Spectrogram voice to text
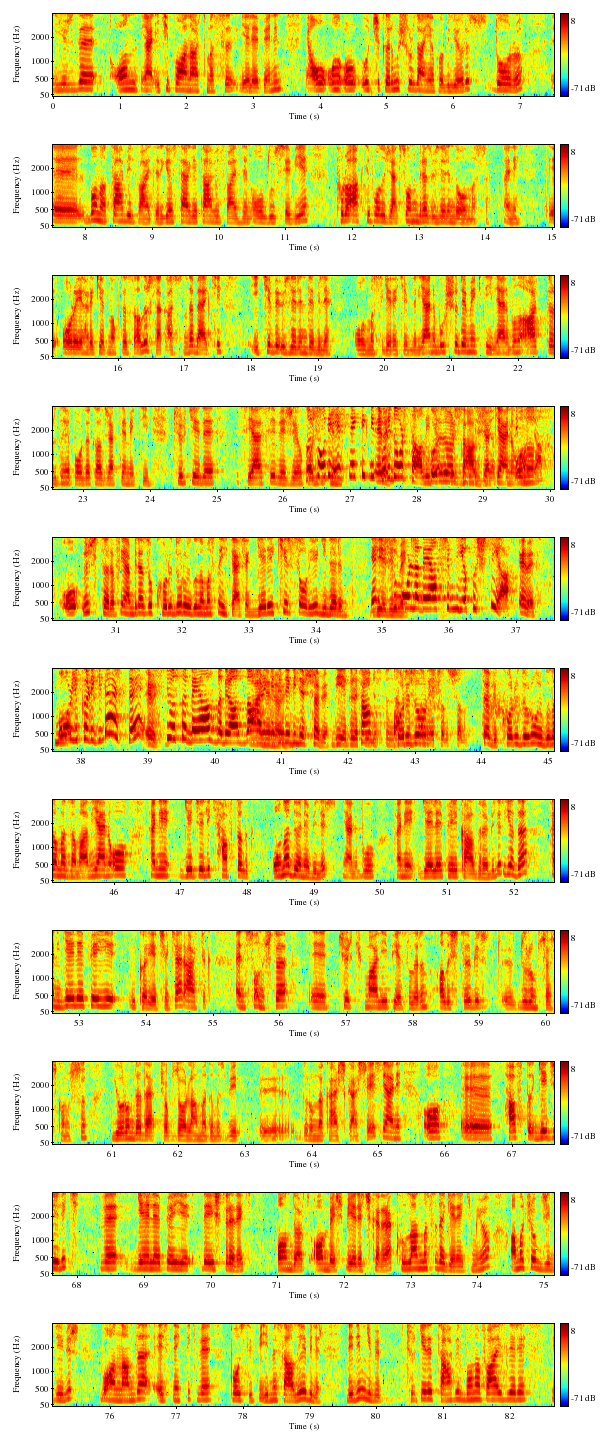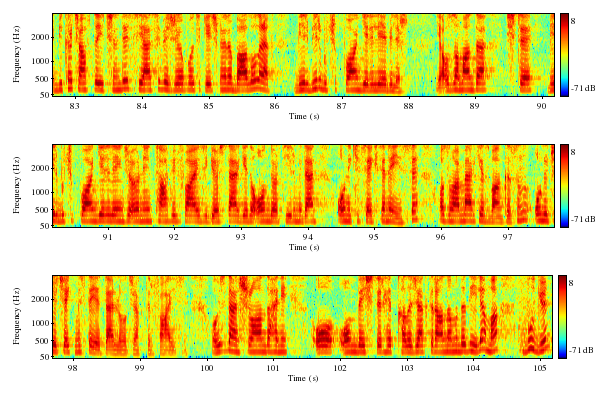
Yüzde 10 yani 2 puan artması GLP'nin yani o, o, o çıkarımı şuradan yapabiliyoruz. Doğru. E, bono tahvil faizleri, gösterge tahvil faizlerinin olduğu seviye proaktif olacaksa onun biraz üzerinde olması. Hani e, orayı hareket noktası alırsak aslında belki 2 ve üzerinde bile olması gerekebilir. Yani bu şu demek değil. Yani bunu arttırdı hep orada kalacak demek değil. Türkiye'de siyasi ve jeopolitik Sonuçta o bir esneklik, bir Evet, koridor sağlayacaktır koridor sağlayacak. Yani onu hocam? o üst tarafı yani biraz o koridor uygulamasına ihtiyaç var. Gerekirse oraya giderim Yani şu diyebilmek. morla beyaz şimdi yapıştı ya. Evet. Mor o- yukarı giderse Evet. istiyorsa beyaz da biraz daha Aynen hareket öyle. edebilir Tabii. diye grafiğin Tam üstünden koridor- açıklamaya çalışalım. Tabii koridoru uygulama zamanı. Yani o hani gecelik, haftalık ona dönebilir. Yani bu hani GLP'yi kaldırabilir ya da hani GLP'yi yukarıya çeker. Artık hani sonuçta e, Türk mali piyasaların alıştığı bir e, durum söz konusu. Yorumda da çok zorlanmadığımız bir e, durumla karşı karşıyayız. Yani o e, hafta gecelik ve GLP'yi değiştirerek 14-15 bir yere çıkararak kullanması da gerekmiyor. Ama çok ciddi bir bu anlamda esneklik ve pozitif bir ivme sağlayabilir. Dediğim gibi Türkiye'de tahvil bono faizleri birkaç hafta içinde siyasi ve jeopolitik gelişmelere bağlı olarak 1-1,5 puan gerileyebilir. Ya o zaman da işte 1,5 puan gerileyince örneğin tahvil faizi göstergede 14.20'den 12.80'e inse o zaman Merkez Bankası'nın 13'e çekmesi de yeterli olacaktır faizi. O yüzden şu anda hani o 15'tir hep kalacaktır anlamında değil ama bugün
